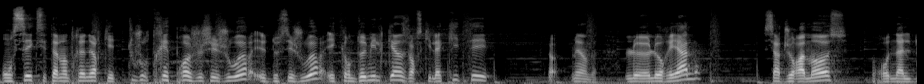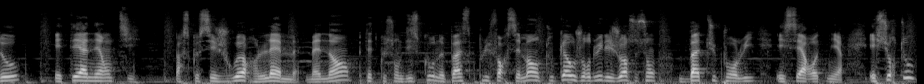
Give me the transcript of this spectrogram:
On sait que c'est un entraîneur qui est toujours très proche de ses joueurs et de ses joueurs et qu'en 2015, lorsqu'il a quitté oh, le, le Real, Sergio Ramos, Ronaldo étaient anéantis parce que ses joueurs l'aiment. Maintenant, peut-être que son discours ne passe plus forcément. En tout cas, aujourd'hui, les joueurs se sont battus pour lui et c'est à retenir. Et surtout,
